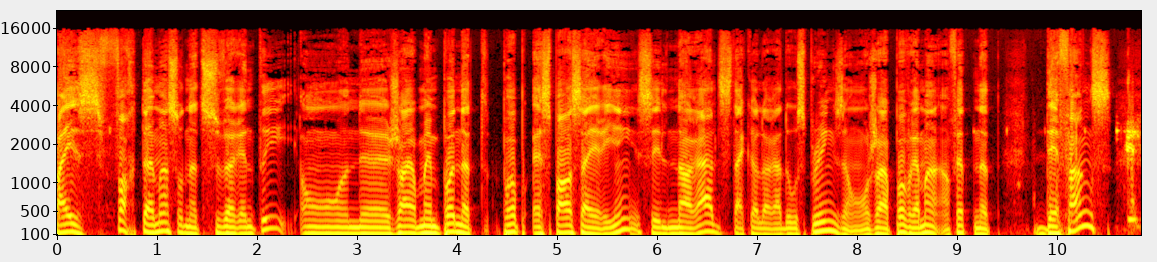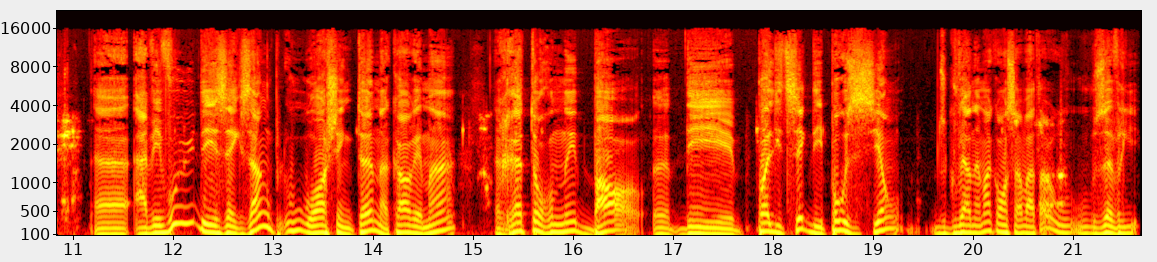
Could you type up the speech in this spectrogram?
pèsent fortement sur notre souveraineté. On ne gère même pas notre propre espace aérien. C'est le NORAD, c'est à Colorado Springs. On gère pas vraiment, en fait, notre défense. Euh, avez-vous eu des exemples où Washington a carrément retourner de bord euh, des politiques, des positions du gouvernement conservateur ou vous œuvriez?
